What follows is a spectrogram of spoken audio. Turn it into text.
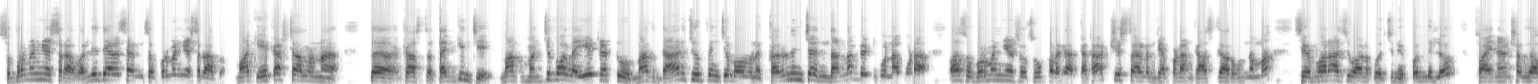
సుబ్రహ్మణ్యేశ్వర వల్లి దేవసేన సుబ్రహ్మణ్యేశ్వర మాకు ఏ కష్టాలున్నా కాస్త తగ్గించి మాకు మంచి పనులు అయ్యేటట్టు మాకు దారి చూపించి మమ్మల్ని కరుణించని దండం పెట్టుకున్నా కూడా ఆ సుబ్రహ్మణ్యేశ్వర సూపర్గా కటాక్షిస్తాడని చెప్పడానికి ఆస్కారం ఉందమ్మా. సింహరాశి వాళ్ళకి వచ్చిన ఇబ్బందుల్లో ఫైనాన్షియల్గా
